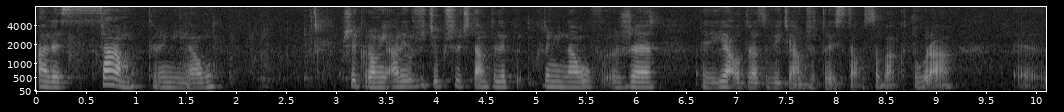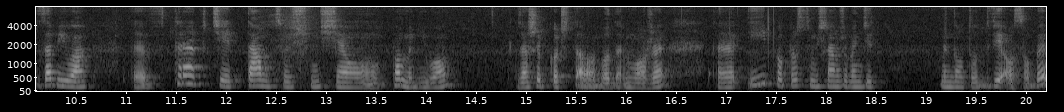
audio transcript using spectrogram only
ale sam kryminał, przykro mi, ale już w życiu przeczytałam tyle kryminałów, że y, ja od razu wiedziałam, że to jest ta osoba, która e, zabiła. E, W trakcie tam coś mi się pomyliło. Za szybko czytałam wodę może e, i po prostu myślałam, że będzie, będą to dwie osoby.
